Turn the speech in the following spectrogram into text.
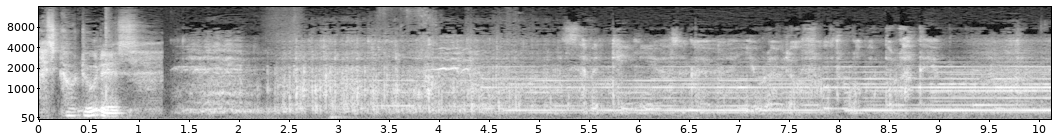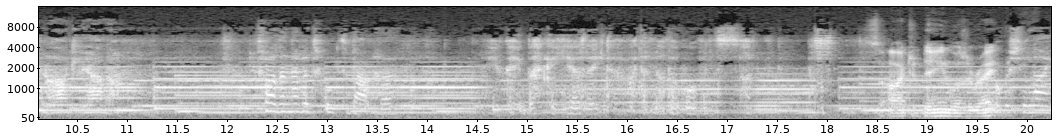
Let's go do this. Father never talked about her. You came back a year later with another woman's son. So Arthur Dayne was it right? What was she like?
